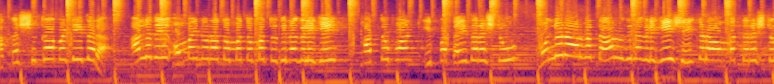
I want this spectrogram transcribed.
ಆಕರ್ಷಕ ಬಡ್ಡಿ ದರ ಅಲ್ಲದೆ ಒಂಬೈನೂರ ತೊಂಬತ್ತೊಂಬತ್ತು ದಿನಗಳಿಗೆ ಹತ್ತು ಪಾಯಿಂಟ್ ಇಪ್ಪತ್ತೈದರಷ್ಟು ಮುನ್ನೂರ ಅರವತ್ತಾರು ದಿನಗಳಿಗೆ ಶೇಕಡ ಒಂಬತ್ತರಷ್ಟು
